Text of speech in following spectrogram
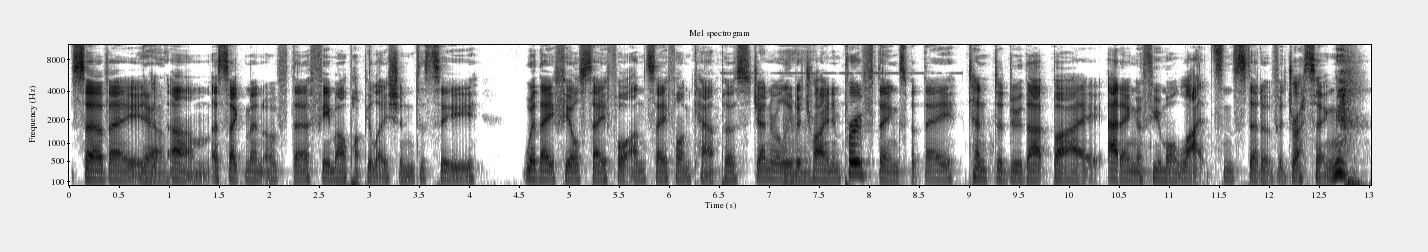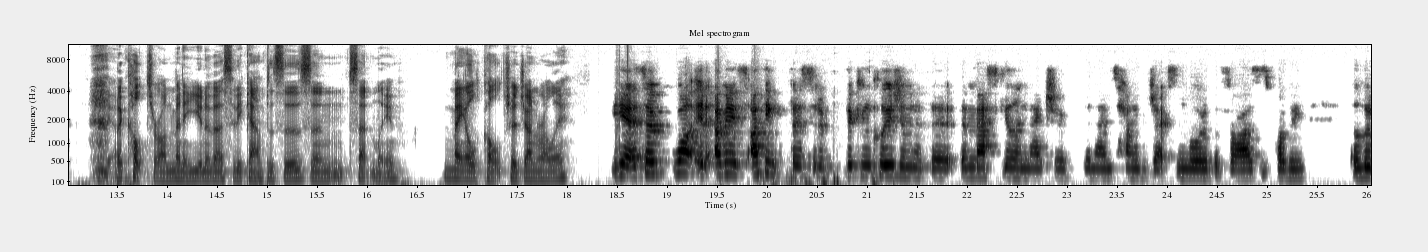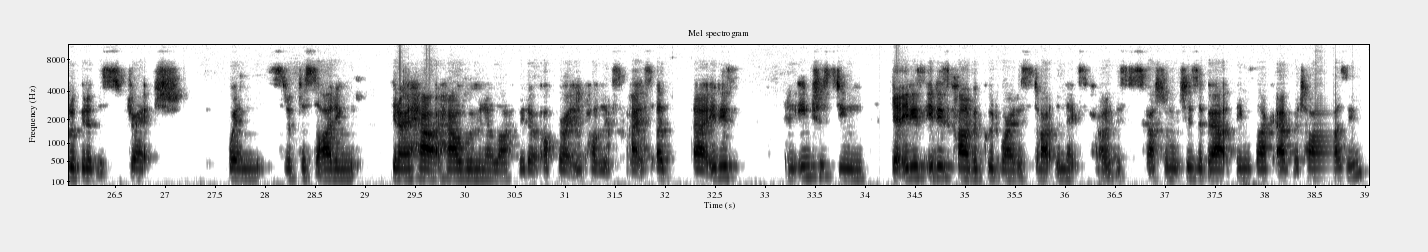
surveyed Yeah. um, a segment of their female population to see where they feel safe or unsafe on campus, generally to try and improve things, but they tend to do that by adding a few more lights instead of addressing the culture on many university campuses and certainly male culture generally. Yeah, so what it, I mean, it's I think the sort of the conclusion that the, the masculine nature of the names Hannibal Jackson, Lord of the Fries, is probably a little bit of a stretch when sort of deciding, you know, how, how women are likely to operate in public space. Uh, uh, it is an interesting, yeah, it is it is kind of a good way to start the next part of this discussion, which is about things like advertising,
